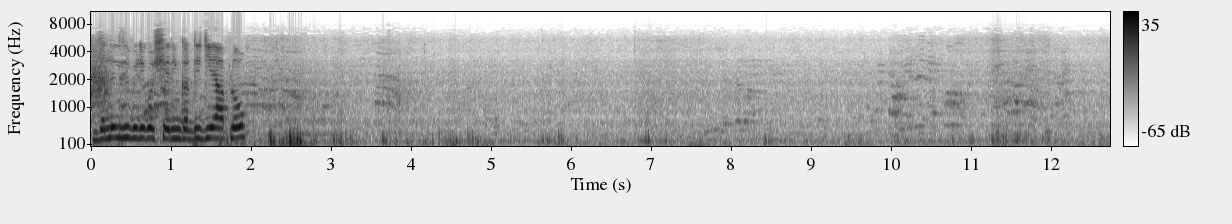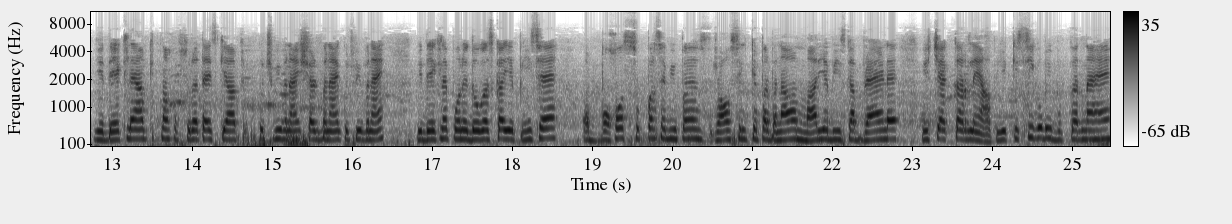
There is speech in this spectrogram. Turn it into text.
जल्दी से वीडियो को शेयरिंग कर दीजिए आप लोग। ये देख लें आप कितना खूबसूरत है, इसकी आप कुछ भी बनाए, शर्ट बनाए, कुछ भी बनाए। ये देख लें पौने दो गज का ये पीस है और बहुत सुपर से भी ऊपर रॉ सिल्क के ऊपर बना हुआ मारिया भी इसका ब्रांड है, ये चेक कर लें आप। ये किसी को भी बुक करना है,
